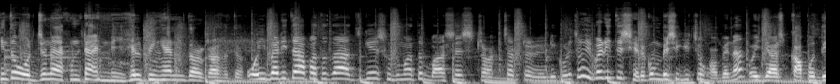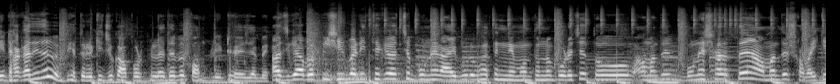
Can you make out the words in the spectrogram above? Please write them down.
কিন্তু ওর জন্য এখন টাইম নেই হেল্পিং হ্যান্ড দরকার। দরকার হতো ওই বাড়িতে আপাতত আজকে শুধুমাত্র বাসের স্ট্রাকচারটা রেডি করেছে। ওই বাড়িতে সেরকম বেশি কিছু হবে না। ওই জাস্ট কাপড় দিয়ে ঢাকা দিয়ে দেবে, ভেতরে কিছু কাপড় ফেলে দেবে কমপ্লিট হয়ে যাবে। আজকে আবার পিসির বাড়ি থেকে হচ্ছে বোনের আইবুড়ো ভাতের নেমন্তন্ন পড়েছে। তো আমাদের বোনের সাথে আমাদের সবাইকে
